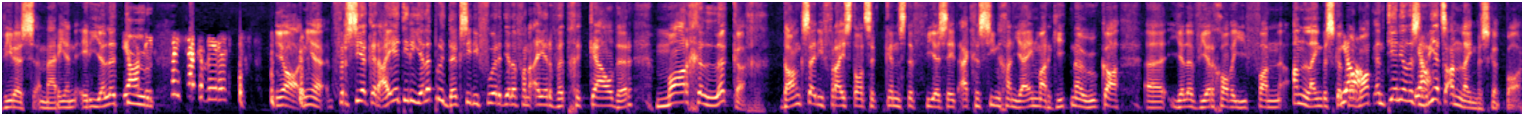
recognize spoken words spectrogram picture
virus Marion het die hele Ja, toer die vieslike virus. Ja, nee, verseker, hy het hierdie hele produksie die voordele van eierwit gekelder, maar gelukkig Danksy die Vrystaatse Kunstefees het ek gesien gaan jy en Margit Hoeka uh julle weergawe hiervan aanlyn beskikbaar Ja. maak. Inteendeel is Ja. reeds aanlyn beskikbaar.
